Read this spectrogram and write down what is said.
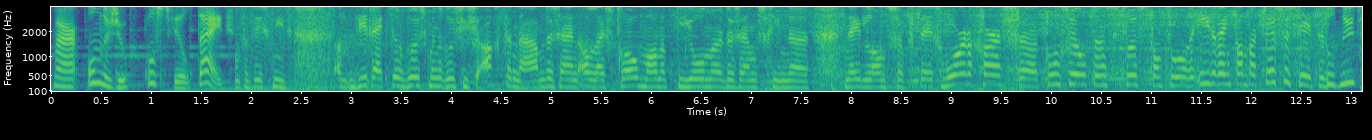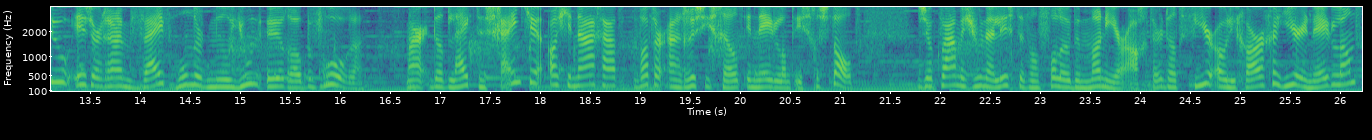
Maar onderzoek kost veel tijd. Want het is niet direct een Rus met een Russische achternaam. Er zijn allerlei stroommannen, pionnen. Er zijn misschien uh, Nederlandse vertegenwoordigers, uh, consultants, trustkantoren. Iedereen kan daartussen zitten. Tot nu toe is er ruim 500 miljoen euro bevroren. Maar dat lijkt een schijntje als je nagaat wat er aan Russisch geld in Nederland is gestald. Zo kwamen journalisten van Follow the Money erachter dat vier oligarchen hier in Nederland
